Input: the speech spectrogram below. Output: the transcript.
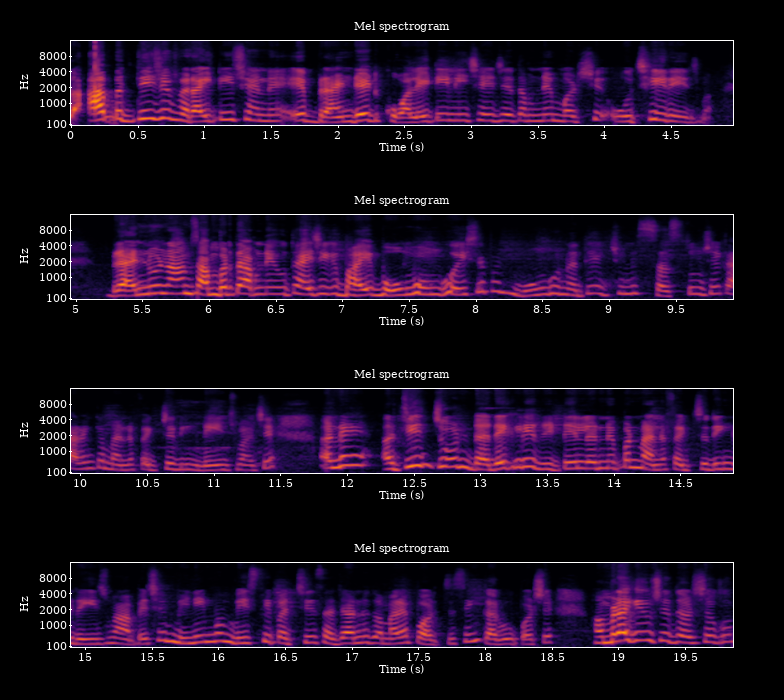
તો આ બધી જે વેરાયટી છે ને, એ બ્રાન્ડેડ ક્વોલિટીની છે જે તમને મળશે ઓછી રેન્જમાં બ્રાન્ડનું નામ સાંભળતા આપણે એવું થાય છે કે ભાઈ બહુ મોંઘું હોય છે, પણ મોંઘું નથી. એકચ્યુઅલી સસ્તું છે કારણ કે મેન્યુફેક્ચરિંગ રેન્જમાં છે. અને અજીત જોન ડાયરેક્ટલી રિટેલરને પણ મેન્યુફેક્ચરિંગ રેન્જમાં આપે છે. મિનિમમ વીસથી પચીસ હજારનું તમારે પર્ચેસિંગ કરવું પડશે. હમણાં કેવું છે દર્શકો?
